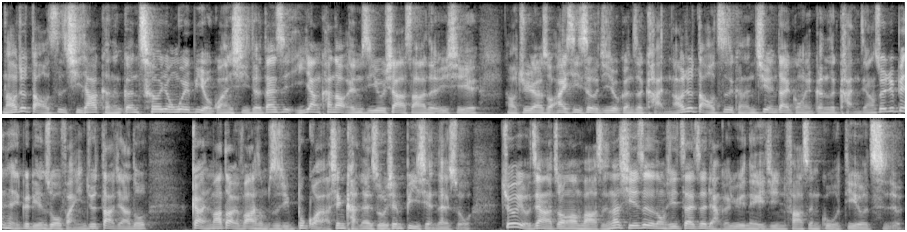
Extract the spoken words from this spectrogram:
然后就导致其他可能跟车用未必有关系的，但是一样看到 MCU 下杀的一些，好举例来说 IC 设计就跟着砍，然后就导致可能晶圆代工也跟着砍，这样，所以就变成一个连锁反应，就大家都。干你妈！到底发生什么事情？不管了，先砍再说，先避险再说，就会有这样的状况发生。那其实这个东西在这两个月内已经发生过第二次了。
